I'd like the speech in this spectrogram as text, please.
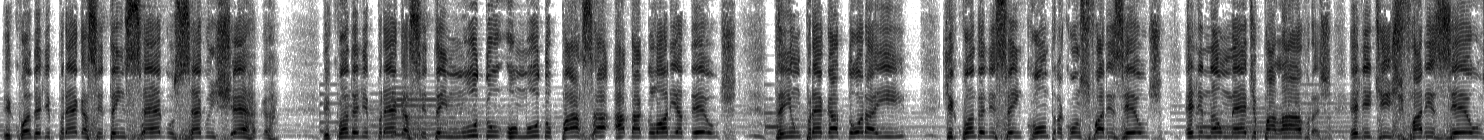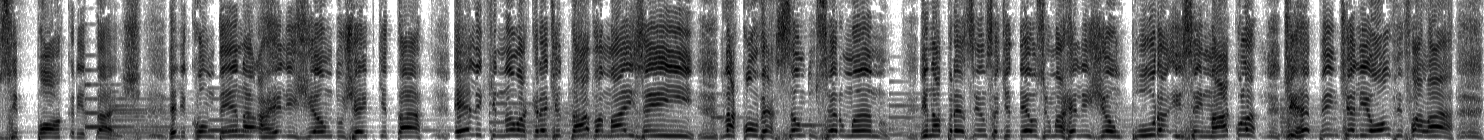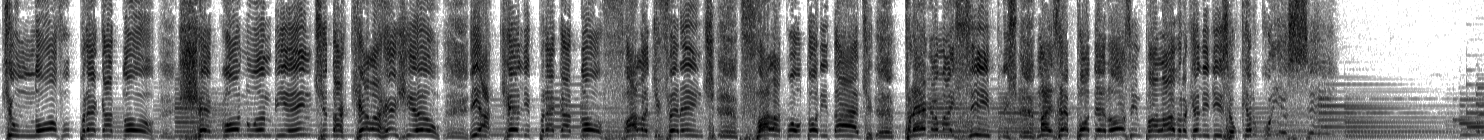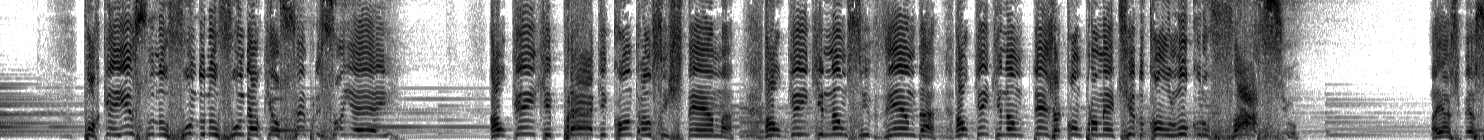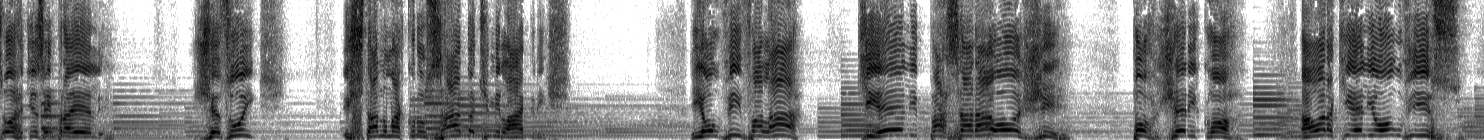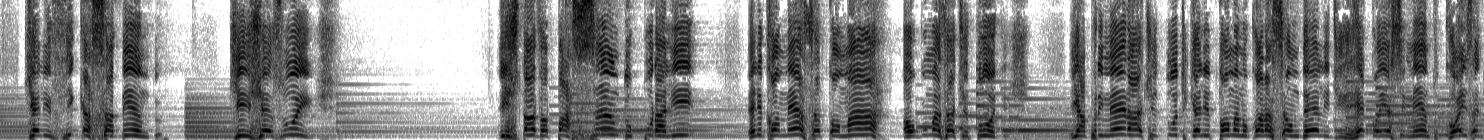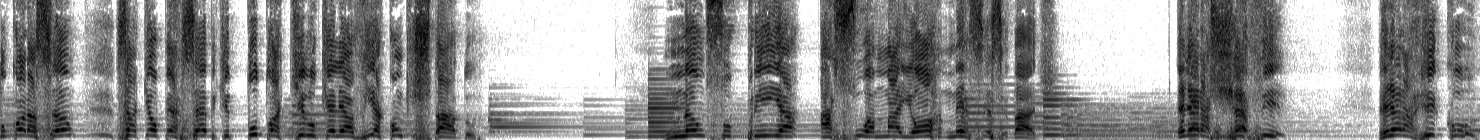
E quando ele prega, se tem cego, o cego enxerga. E quando ele prega, se tem mudo, o mudo passa a dar glória a Deus. Tem um pregador aí que quando ele se encontra com os fariseus, ele não mede palavras, ele diz fariseus hipócritas, ele condena a religião do jeito que está, ele que não acreditava mais em na conversão do ser humano e na presença de Deus em uma religião pura e sem mácula, de repente ele ouve falar que um novo pregador chegou no ambiente daquela região e aquele pregador fala diferente, fala com autoridade, prega mais simples, mas é poderoso em palavra que ele diz: Eu quero conhecer. Porque isso no fundo, no fundo é o que eu sempre sonhei. Alguém que pregue contra o sistema, alguém que não se venda, alguém que não esteja comprometido com o lucro fácil. Aí as pessoas dizem para ele: Jesus está numa cruzada de milagres. E ouvi falar que ele passará hoje por Jericó. A hora que ele ouve isso, que ele fica sabendo que Jesus estava passando por ali, ele começa a tomar algumas atitudes. E a primeira atitude que ele toma no coração dele, de reconhecimento, coisa do coração, Zaqueu percebe que tudo aquilo que ele havia conquistado não supria a sua maior necessidade. Ele era chefe, ele era rico,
